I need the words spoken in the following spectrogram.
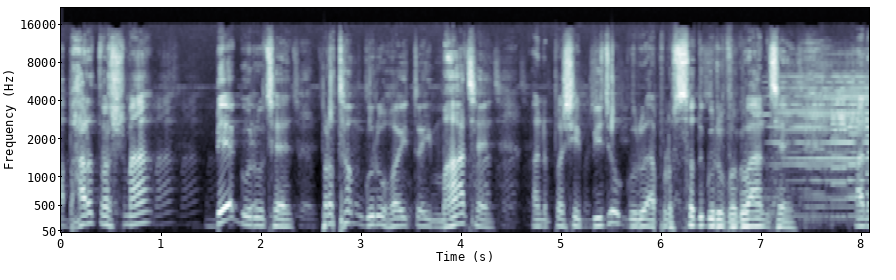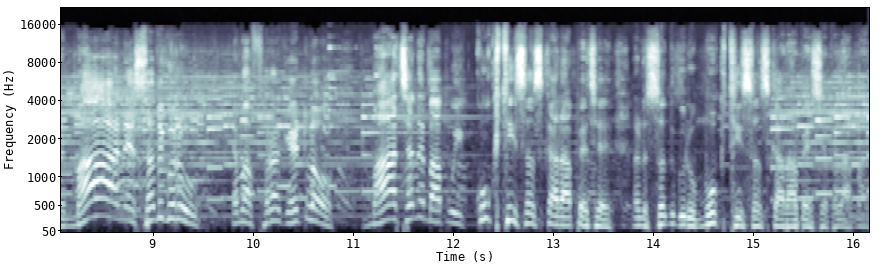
આ ભારત વર્ષમાં બે ગુરુ છે. પ્રથમ ગુરુ હોય તો એ મા છે અને પછી બીજો ગુરુ આપણો સદગુરુ ભગવાન છે. અને મા અને સદગુરુ, એમાં ફરક એટલો, મા છે ને બાપુ, એ કુખથી સંસ્કાર આપે છે અને સદગુરુ મુખથી સંસ્કાર આપે છે ભલામાં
